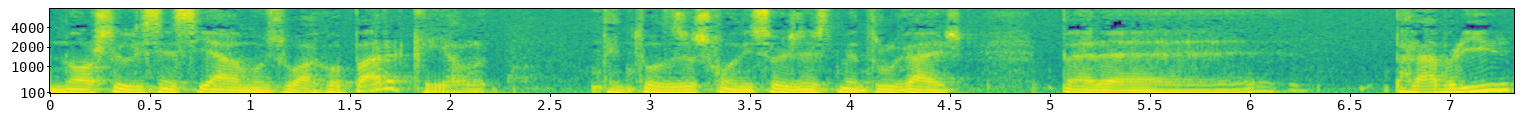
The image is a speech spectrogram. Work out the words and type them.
Nós licenciámos o Aquapark e ela tem todas as condições neste momento legais para, para abrir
